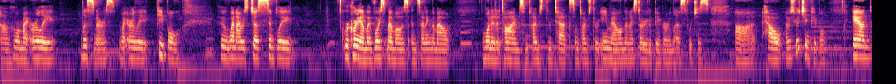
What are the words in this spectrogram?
uh, who are my early listeners, my early people, who, when I was just simply recording on my voice memos and sending them out one at a time, sometimes through text, sometimes through email, and then I started a bigger list, which is uh, how I was reaching people. And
